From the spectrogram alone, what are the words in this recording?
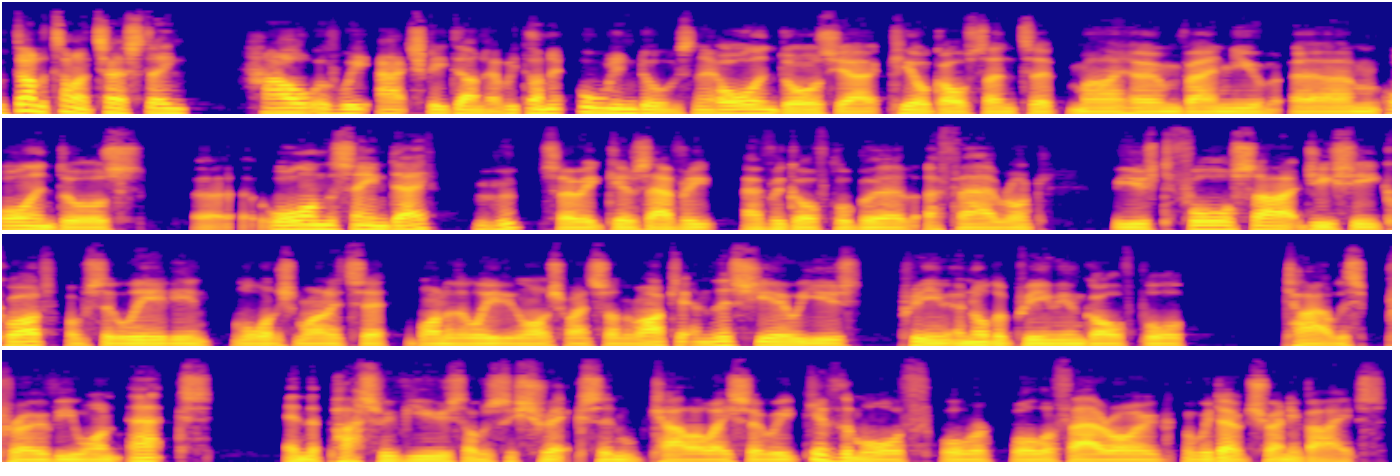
we've done a ton of testing. How have we actually done it? We've done it all indoors now. All indoors, yeah. Keele Golf Centre, my home venue. Um, all indoors, uh, all on the same day. Mhm. So it gives every every golf club a, a fair run. We used Foresight GC Quad, obviously leading launch monitor, one of the leading launch monitors on the market. And this year we used pre- another premium golf ball, Titleist Pro V1X. In the past, we've used obviously Strix and Callaway, so we give them all all, all a fair run, and we don't show any bites.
